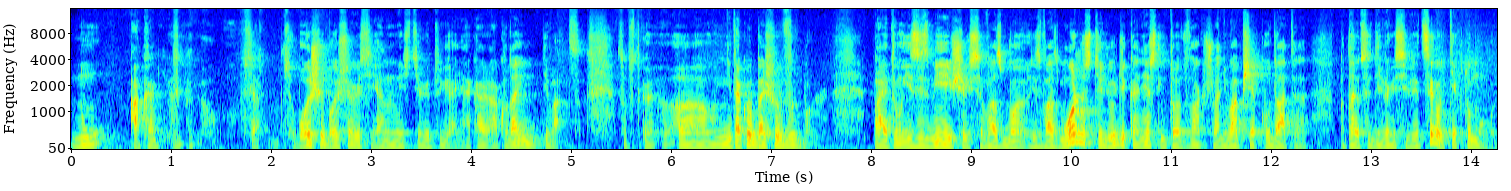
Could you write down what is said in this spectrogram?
Ну, а как, все, все больше и больше россиян инвестируют в юань. А, а куда им деваться? Собственно, э, не такой большой выбор. Поэтому из изменяющихся возможно, из возможностей люди, конечно, тот факт, что они вообще куда-то пытаются диверсифицировать, те, кто могут.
